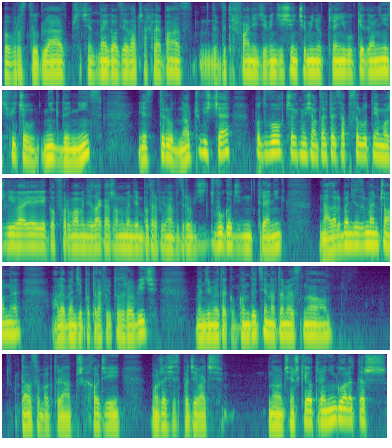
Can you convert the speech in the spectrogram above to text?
Po prostu dla przeciętnego zjadacza chleba wytrwanie 90 minut treningu, kiedy on nie ćwiczył nigdy nic, jest trudne. Oczywiście po dwóch, trzech miesiącach to jest absolutnie możliwe. Jego forma będzie taka, że on będzie potrafił nawet zrobić dwugodzinny trening. Nadal będzie zmęczony, ale będzie potrafił to zrobić. Będzie miał taką kondycję, natomiast no, ta osoba, która przychodzi, może się spodziewać no, ciężkiego treningu, ale też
